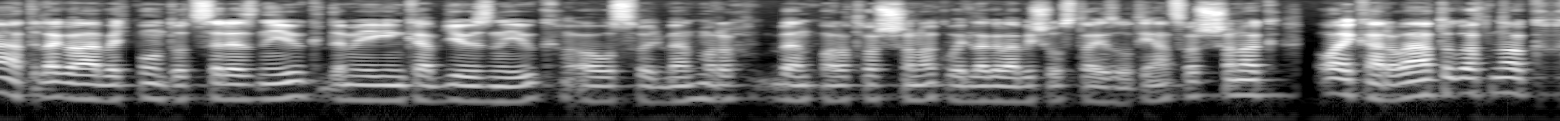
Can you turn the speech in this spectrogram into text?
hát legalább egy pontot szerezniük, de még inkább győzniük ahhoz, hogy bent, marad, bent maradhassanak, vagy legalábbis osztályozót játszhassanak. Ajkára látogatnak,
